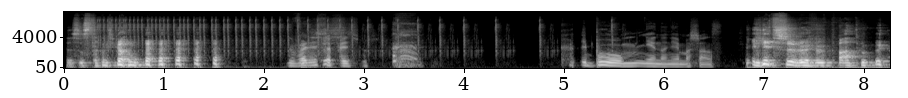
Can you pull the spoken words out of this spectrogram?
To jest ustawione. 25 już. I boom. Nie no, nie ma szans. I trzy by wypadły.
